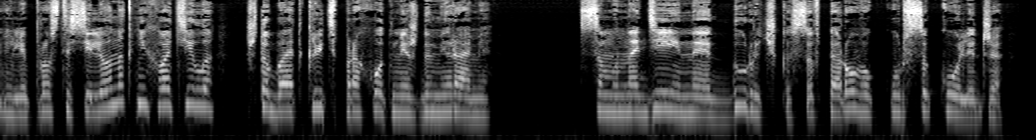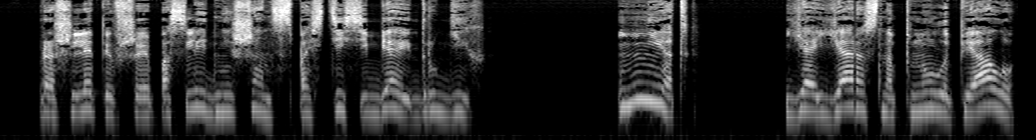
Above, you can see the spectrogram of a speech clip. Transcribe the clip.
Или просто селенок не хватило, чтобы открыть проход между мирами? Самонадеянная дурочка со второго курса колледжа, прошляпившая последний шанс спасти себя и других. «Нет!» Я яростно пнула пиалу,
